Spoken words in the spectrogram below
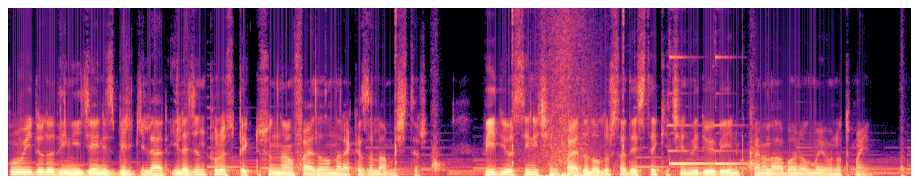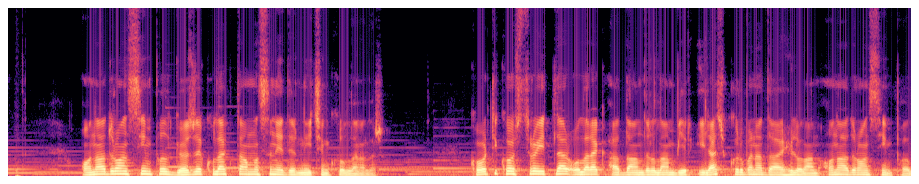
Bu videoda dinleyeceğiniz bilgiler ilacın prospektüsünden faydalanarak hazırlanmıştır. Video sizin için faydalı olursa destek için videoyu beğenip kanala abone olmayı unutmayın. Onadron Simple göz ve kulak damlası nedir niçin kullanılır? Kortikosteroidler olarak adlandırılan bir ilaç grubuna dahil olan Onadron Simple,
